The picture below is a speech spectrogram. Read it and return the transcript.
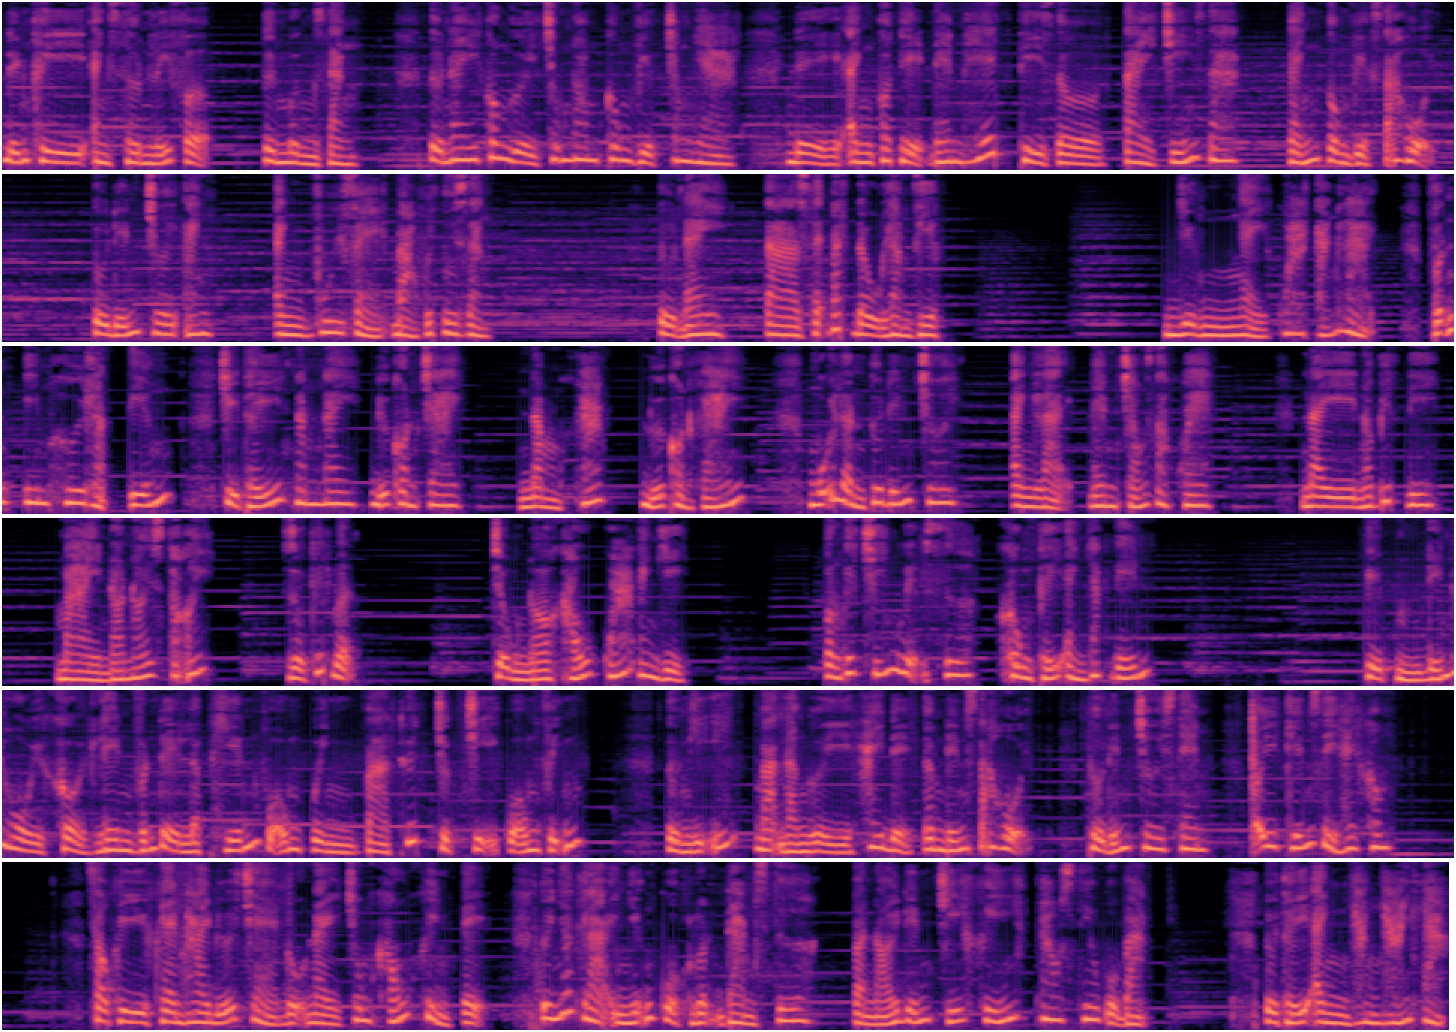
Đến khi anh Sơn lấy vợ, tôi mừng rằng từ nay có người trông nom công việc trong nhà để anh có thể đem hết thì giờ tài trí ra gánh công việc xã hội. Tôi đến chơi anh, anh vui vẻ bảo với tôi rằng từ nay ta sẽ bắt đầu làm việc. Nhưng ngày qua tháng lại vẫn im hơi lặng tiếng, chỉ thấy năm nay đứa con trai, năm khác đứa con gái. Mỗi lần tôi đến chơi, anh lại đem cháu ra khoe. Này nó biết đi, mai nó nói sõi, rồi kết luận. Chồng nó kháu quá anh gì. Còn cái trí nguyện xưa không thấy anh nhắc đến. Kịp đến hồi khởi lên vấn đề lập hiến của ông Quỳnh và thuyết trực trị của ông Vĩnh. Tôi nghĩ bạn là người hay để tâm đến xã hội, thử đến chơi xem có ý kiến gì hay không. Sau khi khen hai đứa trẻ độ này trông kháu khỉnh tệ, tôi nhắc lại những cuộc luận đàm xưa và nói đến trí khí cao siêu của bạn. Tôi thấy anh hăng hái lạ.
